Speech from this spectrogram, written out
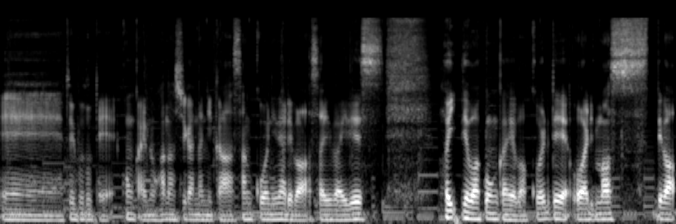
えー、ということで今回のお話が何か参考になれば幸いです。はいでは今回はこれで終わります。では。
